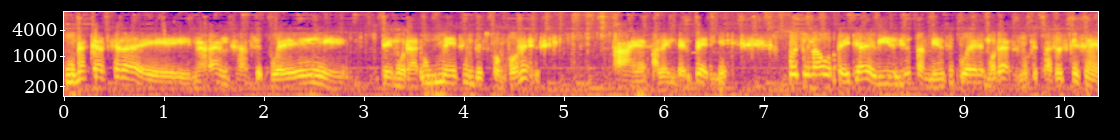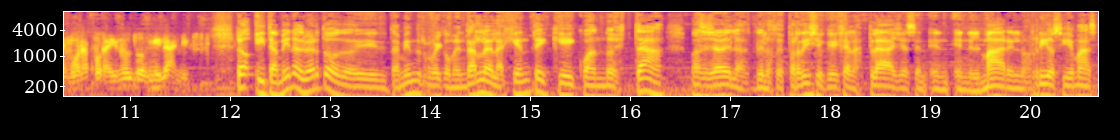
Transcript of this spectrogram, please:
una cáscara de naranja se puede demorar un mes en descomponerse a, la intemperie. Pues una botella de vidrio también se puede demorar. Lo que pasa es que se demora por ahí unos dos mil años. No, y también, Alberto, eh, también recomendarle a la gente que cuando está, más allá de, las- de los desperdicios que dejan las playas, en el mar, en los ríos y demás,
